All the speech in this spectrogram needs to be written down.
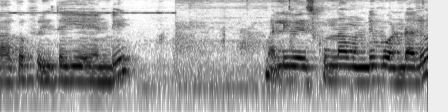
బాగా ఫ్రీ అయ్యాయండి. మళ్ళీ వేసుకుందామండి బోండాలు.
